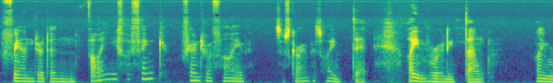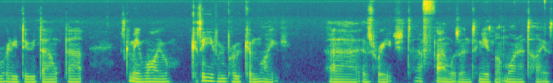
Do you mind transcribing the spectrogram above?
305, I think. 305 subscribers. I doubt. I really doubt. I really do doubt that it's going to be a while. Because even Broken Mike uh, has reached a thousand and he's not monetized.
